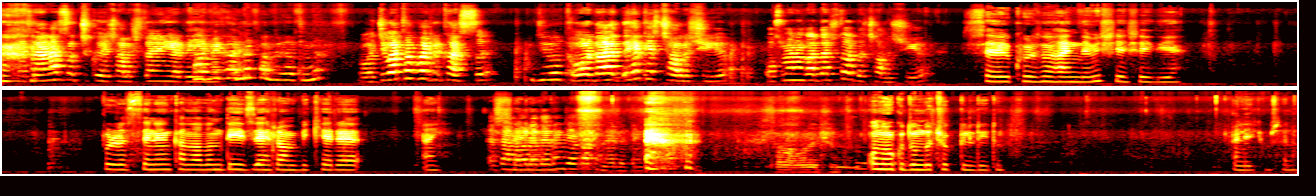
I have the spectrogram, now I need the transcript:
Mesela nasıl çıkıyor çalıştığın yerde yemek? Fabrika ne fabrikasında? O civata fabrikası. Civata. Orada herkes çalışıyor. Osman'ın kardeşi de orada çalışıyor. Sevil Kursun hani demiş ya şey diye. Burası senin kanalın değil Zehran bir kere. Ay. E sen öyle dedin diye zaten öyle dedin. Selamünaleyküm. Onu okuduğumda çok güldüydüm. Aleykümselam.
